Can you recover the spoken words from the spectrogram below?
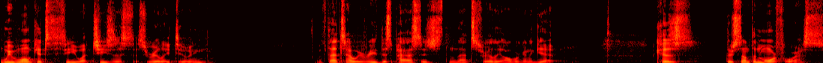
we won't get to see what Jesus is really doing. If that's how we read this passage, then that's really all we're going to get. Because there's something more for us.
